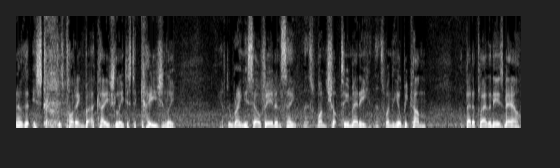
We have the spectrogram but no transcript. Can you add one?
Know that his strength is potting, but occasionally, just occasionally, you have to rein yourself in and say, that's one shot too many. That's when he'll become a better player than he is now.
